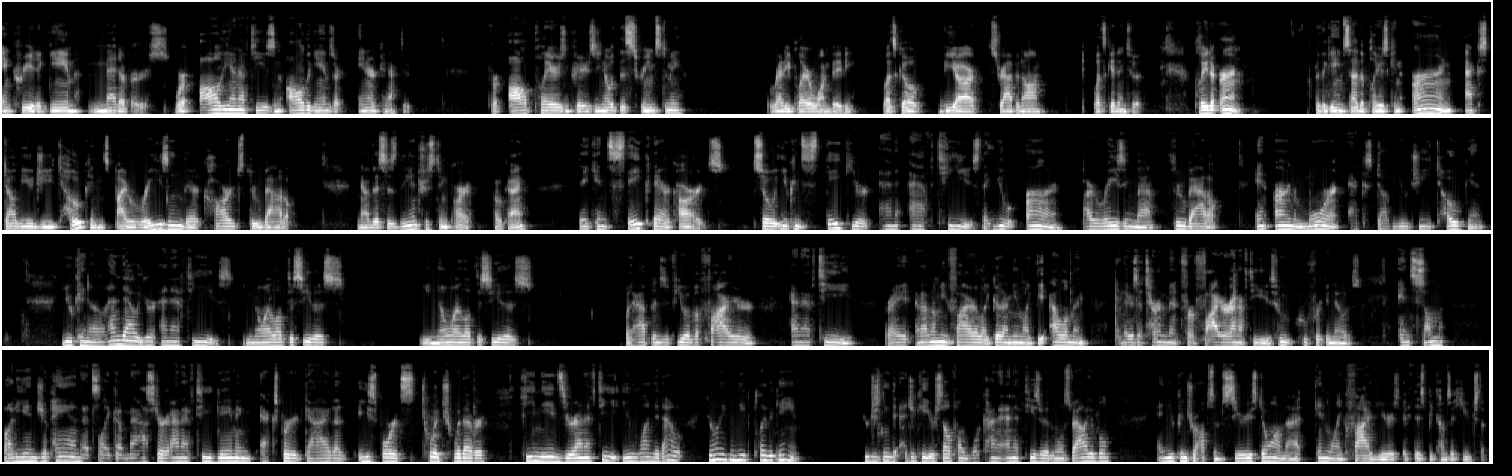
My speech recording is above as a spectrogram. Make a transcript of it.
and create a game metaverse where all the NFTs and all the games are interconnected for all players and creators. You know what this screams to me? Ready Player One, baby. Let's go. VR, strap it on. Let's get into it. Play to earn. For the game side, the players can earn XWG tokens by raising their cards through battle. Now, this is the interesting part, okay? They can stake their cards. So you can stake your NFTs that you earn by raising them through battle and earn more XWG token. You can uh, lend out your NFTs. You know I love to see this. You know I love to see this. What happens if you have a fire NFT, right? And I don't mean fire like good, I mean like the element. And there's a tournament for fire NFTs. Who who freaking knows? And somebody in Japan that's like a master NFT gaming expert guy, that esports, Twitch, whatever. He needs your NFT. You lend it out. You don't even need to play the game. You just need to educate yourself on what kind of NFTs are the most valuable and you can drop some serious dough on that in like five years if this becomes a huge thing.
